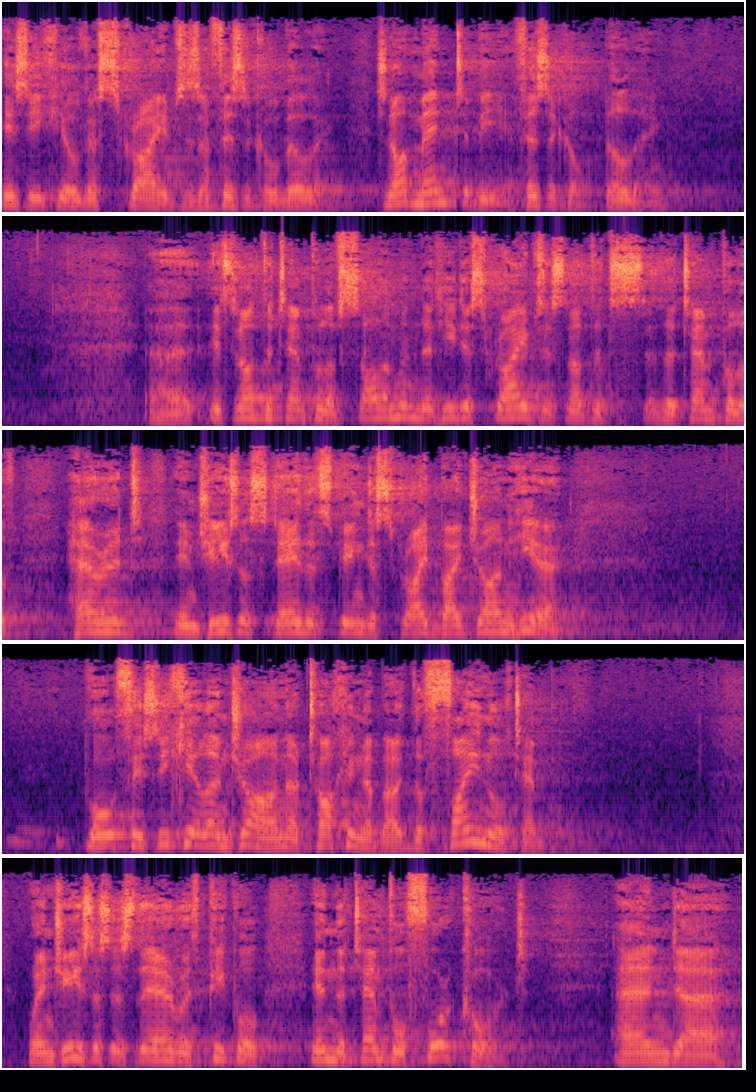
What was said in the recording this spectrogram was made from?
Ezekiel describes as a physical building. It's not meant to be a physical building. Uh, it's not the temple of Solomon that he describes. It's not the, the temple of Herod in Jesus' day that's being described by John here. Both Ezekiel and John are talking about the final temple. When Jesus is there with people in the temple forecourt and uh,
